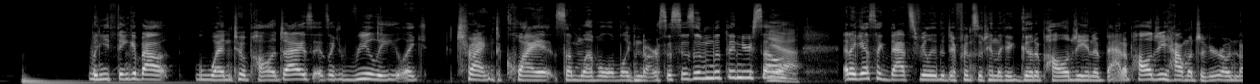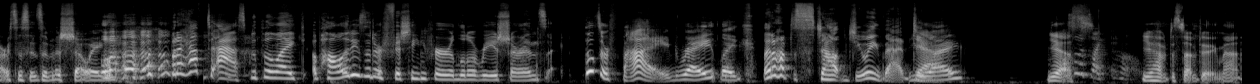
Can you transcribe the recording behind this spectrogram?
When you think about when to apologize, it's like really like trying to quiet some level of like narcissism within yourself. Yeah. And I guess like that's really the difference between like a good apology and a bad apology, how much of your own narcissism is showing. but I have to ask, with the like apologies that are fishing for a little reassurance, those are fine, right? Like I don't have to stop doing that, do Yeah. I? Yes. Oh. you have to stop doing that.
